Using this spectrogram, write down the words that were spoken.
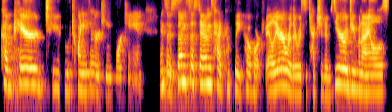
compared to 2013-14. And so some systems had complete cohort failure where there was detection of zero juveniles.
